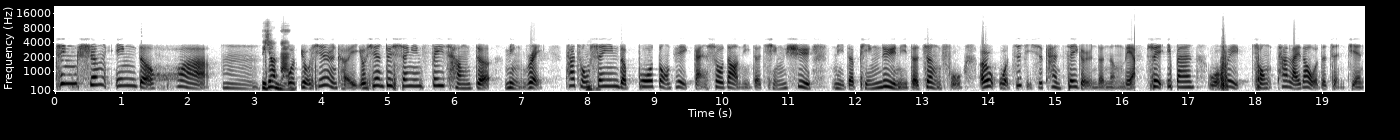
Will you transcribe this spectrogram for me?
听声音的话，嗯，比较难。我有些人可以，有些人对声音非常的敏锐，他从声音的波动可以感受到你的情绪、你的频率、你的振幅。而我自己是看这个人的能量，所以一般我会从他来到我的枕间，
